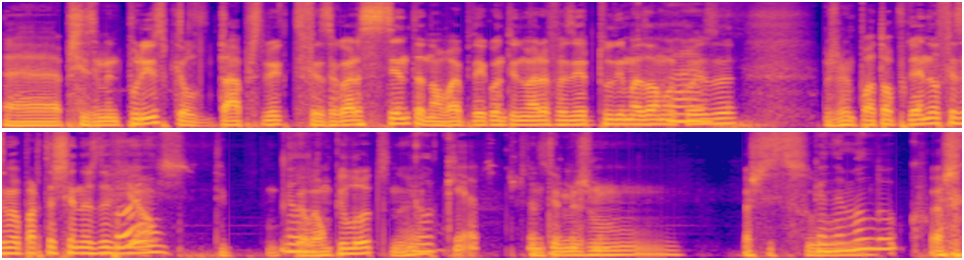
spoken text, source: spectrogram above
Ah, precisamente por isso, porque ele está a perceber que fez agora 60, não vai poder continuar a fazer tudo e mais alguma Claro. coisa. Mas bem para o Top Gun ele fez a maior parte das cenas de avião. Pois. Tipo, ele, Ele- é um piloto, né? Ele quer. Portanto é mesmo. Acho isso. Ganda maluco. Acho...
